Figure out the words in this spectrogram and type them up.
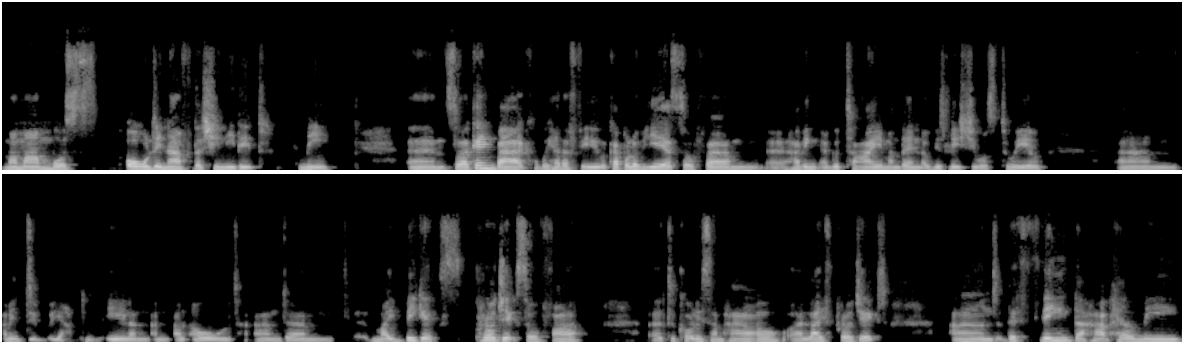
my mom was old enough that she needed me um, so I came back. We had a few, a couple of years of um, uh, having a good time, and then obviously she was too ill. Um, I mean, too, yeah, ill and, and, and old. And um, my biggest project so far, uh, to call it somehow, a life project, and the thing that have helped me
